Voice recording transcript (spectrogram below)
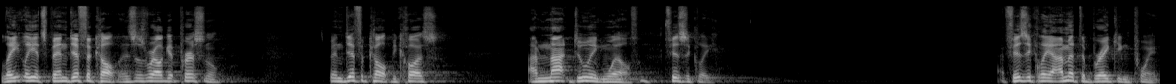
Lately, it's been difficult. This is where I'll get personal. It's been difficult because I'm not doing well physically. Physically, I'm at the breaking point.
